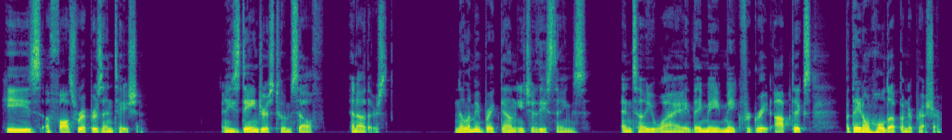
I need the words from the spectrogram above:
He's a false representation, and he's dangerous to himself and others. Now, let me break down each of these things and tell you why they may make for great optics, but they don't hold up under pressure.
